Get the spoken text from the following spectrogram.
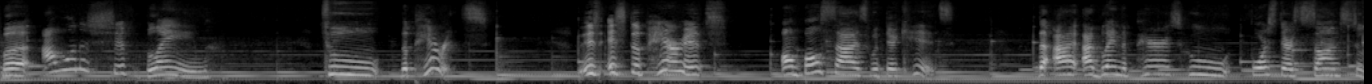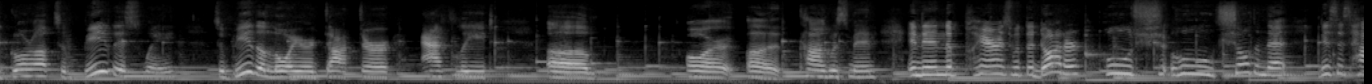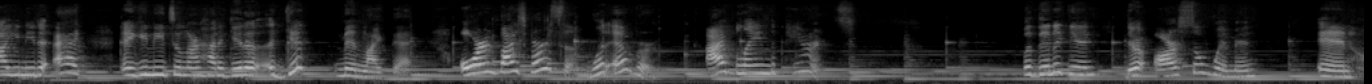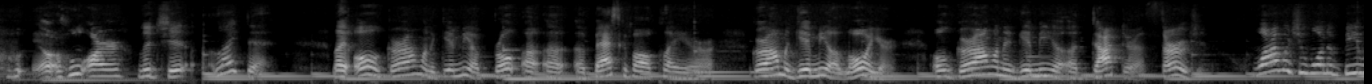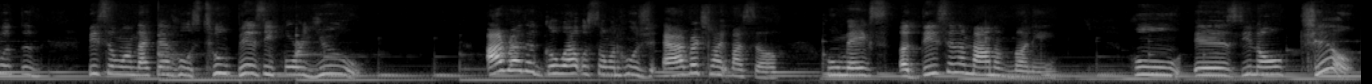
but I want to shift blame to the parents. It's, it's the parents on both sides with their kids the, I, I blame the parents who force their sons to grow up to be this way, to be the lawyer, doctor, athlete, uh, or a congressman, and then the parents with the daughter who sh- who show them that this is how you need to act, and you need to learn how to get a, a get men like that, or vice versa, whatever. I blame the parents. But then again, there are some women and who, uh, who are legit like that. Like, oh, girl, I want to give me a bro, a, a, a, basketball player. Girl, I'm gonna give me a lawyer. Oh, girl, I want to give me a, a doctor, a surgeon. Why would you want to be with the be someone like that who's too busy for you? I'd rather go out with someone who's average like myself, who makes a decent amount of money, who is, you know, chill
